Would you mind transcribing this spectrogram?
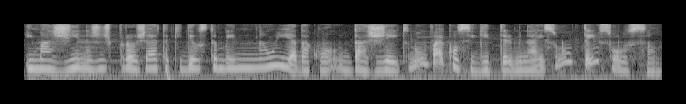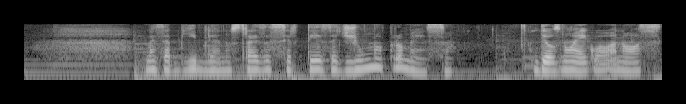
imagina, a gente projeta que Deus também não ia dar, dar jeito, não vai conseguir terminar isso, não tem solução. Mas a Bíblia nos traz a certeza de uma promessa Deus não é igual a nós.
